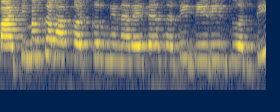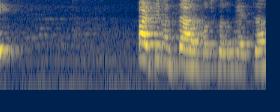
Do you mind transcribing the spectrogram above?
पाठीमागचा भाग कट करून घेणार आहे त्यासाठी दीड इंच वरती पाठीमागचा आरमोल करून घ्यायचा.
